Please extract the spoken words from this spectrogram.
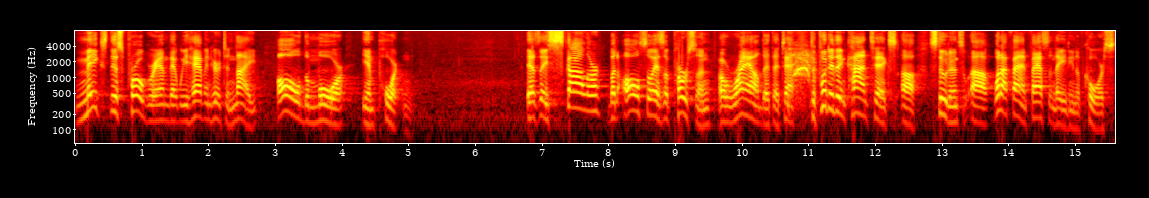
makes this program that we have in here tonight all the more important as a scholar, but also as a person around at that time. to put it in context, uh, students, uh, what I find fascinating, of course,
